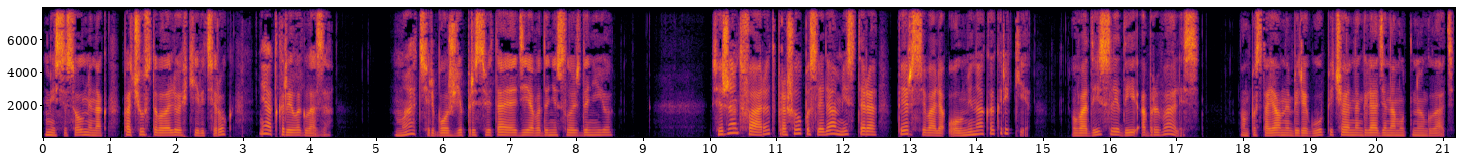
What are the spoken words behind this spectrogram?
Миссис Олминак почувствовала легкий ветерок и открыла глаза. «Матерь Божья, Пресвятая Дева!» донеслось до нее. Сержант Фаррет прошел по следам мистера Персиваля Олминака к реке. У воды следы обрывались. Он постоял на берегу, печально глядя на мутную гладь.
